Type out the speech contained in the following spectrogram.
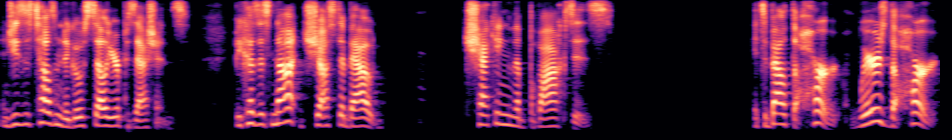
And Jesus tells him to go sell your possessions because it's not just about checking the boxes, it's about the heart. Where's the heart?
